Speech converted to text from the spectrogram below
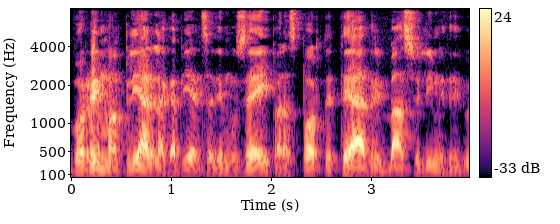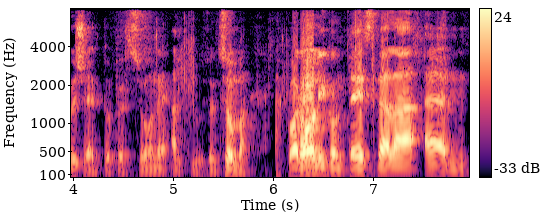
Vorremmo ampliare la capienza dei musei, palasport e teatri, basso il limite di 200 persone al chiuso. Insomma, Acquaroli contesta la, um,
